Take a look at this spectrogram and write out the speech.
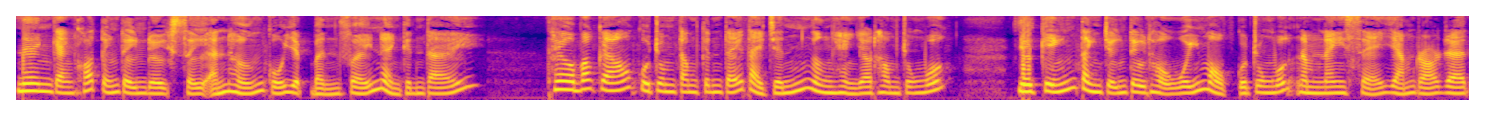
nên càng khó tưởng tượng được sự ảnh hưởng của dịch bệnh với nền kinh tế. Theo báo cáo của Trung tâm Kinh tế Tài chính Ngân hàng Giao thông Trung Quốc, dự kiến tăng trưởng tiêu thụ quý 1 của Trung Quốc năm nay sẽ giảm rõ rệt,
